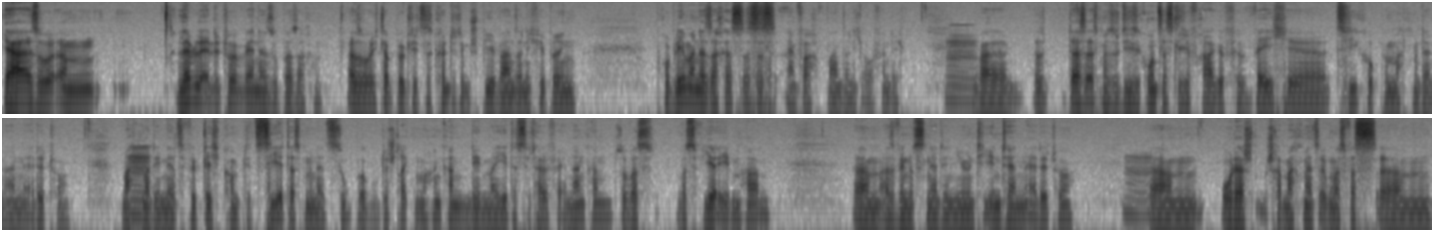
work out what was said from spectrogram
Ja, also ähm, Level Editor wäre eine super Sache. Also ich glaube wirklich, das könnte dem Spiel wahnsinnig viel bringen. Problem an der Sache ist, es ist einfach wahnsinnig aufwendig. Hm. Weil, also das ist erstmal so diese grundsätzliche Frage, für welche Zielgruppe macht man denn einen Editor? Macht Hm. man den jetzt wirklich kompliziert, dass man jetzt super gute Strecken machen kann, in denen man jedes Detail verändern kann? Sowas, was wir eben haben. Ähm, also wir nutzen ja den Unity internen Editor. Hm. Ähm, oder macht man jetzt irgendwas, was ähm,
